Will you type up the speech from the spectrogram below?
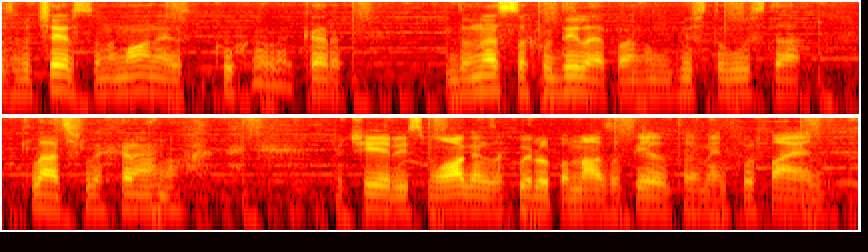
Zvečer so nam one kuhale, kar do nas so hodile, pa nam v bistvu usta tlačile hrano. Včeraj smo ogenj zakurili, pa malo zapeli, to je meni ful fajn.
